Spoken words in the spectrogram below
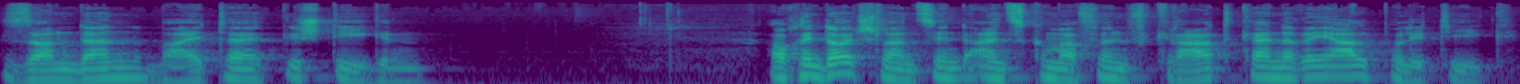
sondern weiter gestiegen. Auch in Deutschland sind 1,5 Grad keine Realpolitik.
